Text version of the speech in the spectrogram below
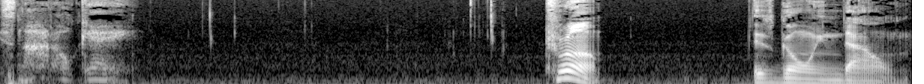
It's not okay. Trump is going down.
